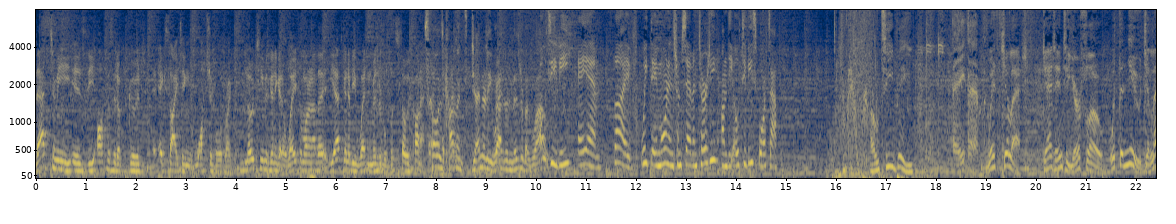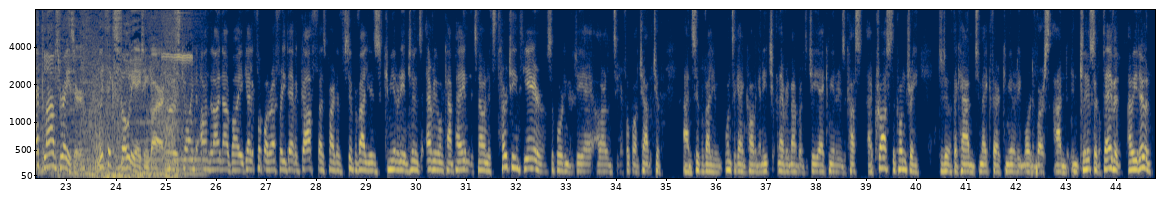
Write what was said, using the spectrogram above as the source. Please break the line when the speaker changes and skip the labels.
That to me is the opposite of good, exciting, watchable rugby. No team is going to get away from one another. Yeah, it's going to be wet and miserable, but so is Connacht.
So is Connacht generally wet and miserable. Wow.
OTB AM live weekday mornings from 7:30 on the OTB Sports app.
OTB AM
with Gillette. Get into your flow with the new Gillette Labs Razor with exfoliating bar.
I was joined on the line now by Gaelic football referee David Gough as part of SuperValu's Community Includes Everyone campaign. It's now in its 13th year of supporting the GAA All Ireland Senior Football Championship and SuperValu once again calling on each and every member of the GAA communities across, across the country to do what they can to make their community more diverse and inclusive. David, how are you doing?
